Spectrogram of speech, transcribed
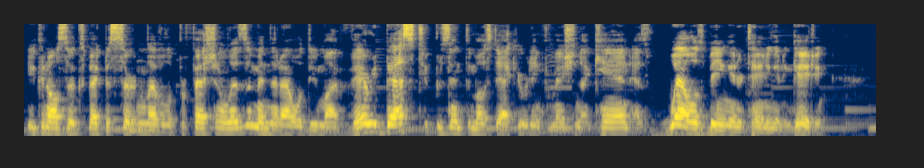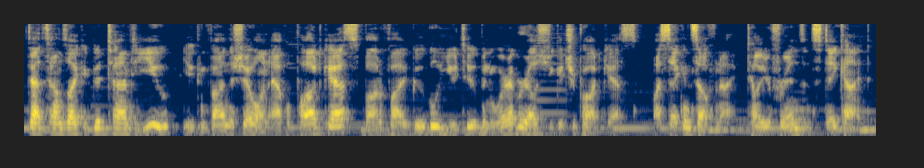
You can also expect a certain level of professionalism and that I will do my very best to present the most accurate information I can, as well as being entertaining and engaging. That sounds like a good time to you, you can find the show on Apple Podcasts, Spotify, Google, YouTube, and wherever else you get your podcasts. My second self and I. Tell your friends and stay kind.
